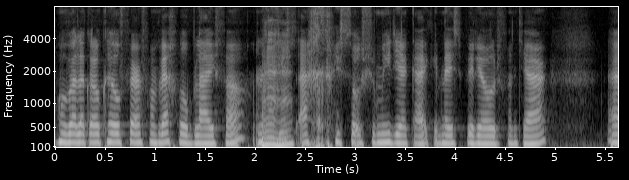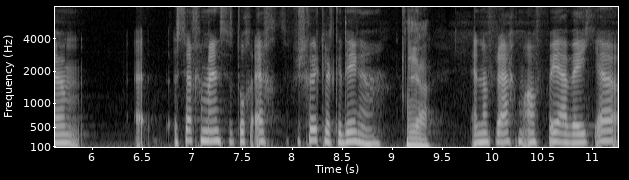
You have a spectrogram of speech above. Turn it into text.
hoewel ik er ook heel ver van weg wil blijven... en ik Mhm. eigenlijk geen social media kijken in deze periode van het jaar... ehm, eh, zeggen mensen toch echt verschrikkelijke dingen. Ja. En dan vraag ik me af, van, ja, weet je,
